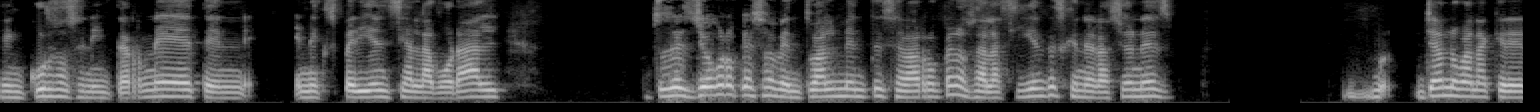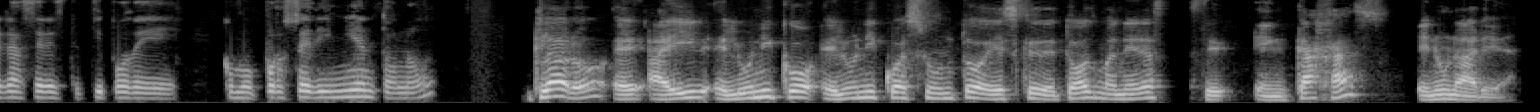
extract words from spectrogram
en cursos en internet, en, en experiencia laboral. Entonces yo creo que eso eventualmente se va a romper. O sea, las siguientes generaciones ya no van a querer hacer este tipo de como procedimiento, ¿no? Claro, eh, ahí el único, el único asunto es que de todas maneras te encajas en un área.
